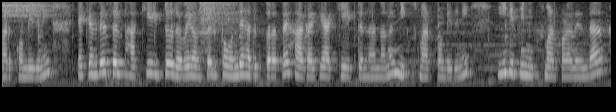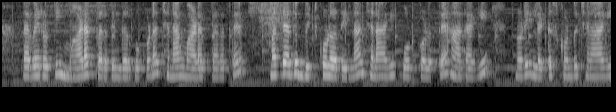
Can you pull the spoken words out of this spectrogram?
ಮಾಡ್ಕೊಂಡಿದ್ದೀನಿ. ಯಾಕೆಂದರೆ ಸ್ವಲ್ಪ ಅಕ್ಕಿ ಹಿಟ್ಟು ರವೆ ಒಂದು ಸ್ವಲ್ಪ ಒಂದೇ ಹದಕ್ಕೆ ಬರುತ್ತೆ. ಹಾಗಾಗಿ ಅಕ್ಕಿ ಹಿಟ್ಟನ್ನು ನಾನು ಮಿಕ್ಸ್ ಮಾಡ್ಕೊಂಡಿದ್ದೀನಿ. ಈ ರೀತಿ ಮಿಕ್ಸ್ ಮಾಡ್ಕೊಳ್ಳೋದ್ರಿಂದ ರವೆ ರೊಟ್ಟಿ ಮಾಡೋಕ್ಕೆ ಬರೋದಿಲ್ದವ್ರಿಗೂ ಕೂಡ ಚೆನ್ನಾಗಿ ಮಾಡೋಕ್ಕೆ ಬರುತ್ತೆ. ಮತ್ತು ಅದು ಬಿಟ್ಕೊಳ್ಳೋದಿಲ್ಲ, ಚೆನ್ನಾಗಿ ಕೂಡ್ಕೊಳ್ಳುತ್ತೆ. ಹಾಗಾಗಿ ನೋಡಿ ಲಟ್ಟಿಸ್ಕೊಂಡು ಚೆನ್ನಾಗಿ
